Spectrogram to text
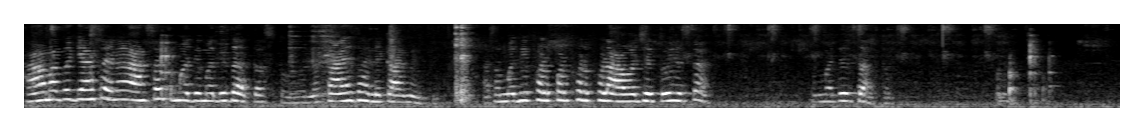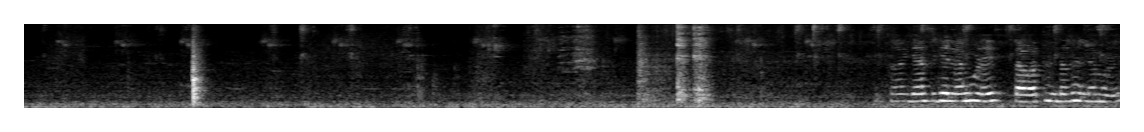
हा माझा गॅस आहे ना असाच मध्ये मध्ये जात असतो. मला काय झाले काय माहिती. असं मध्ये फडफड फडफड आवाज येतो याचा मध्येच जातो. गॅस गेल्यामुळे तवा थंड झाल्यामुळे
